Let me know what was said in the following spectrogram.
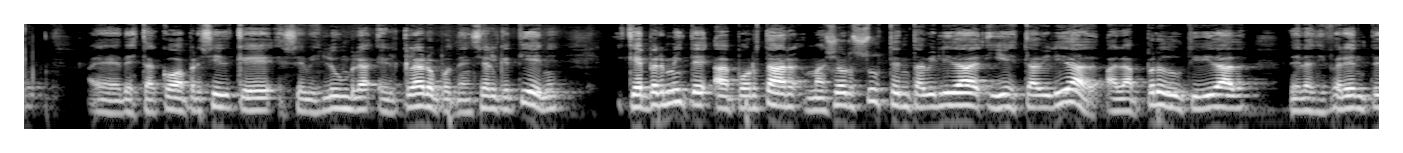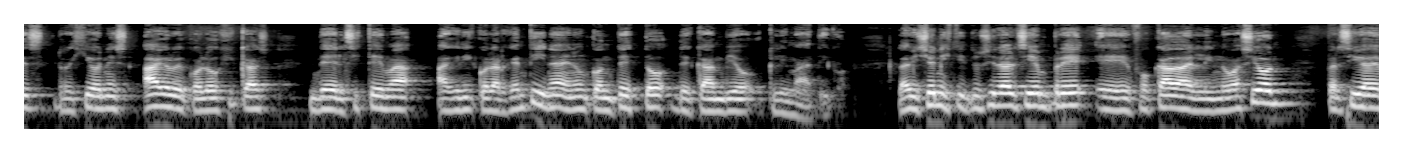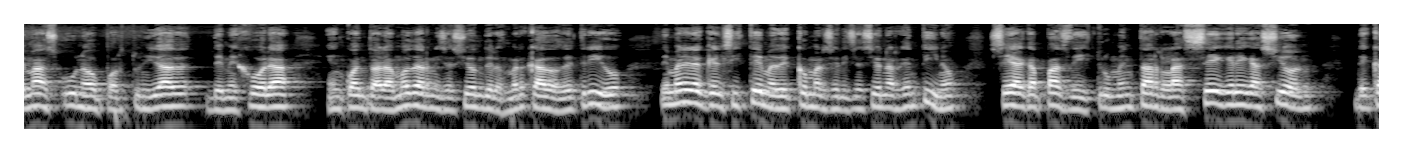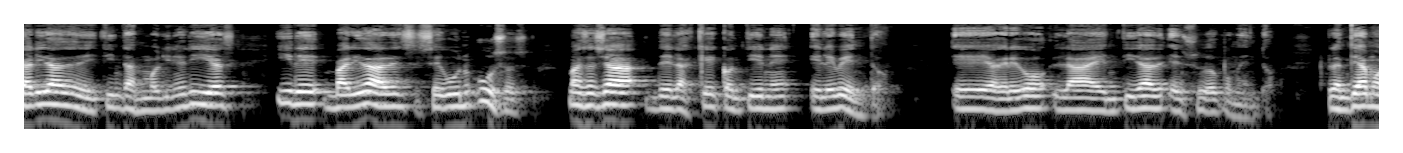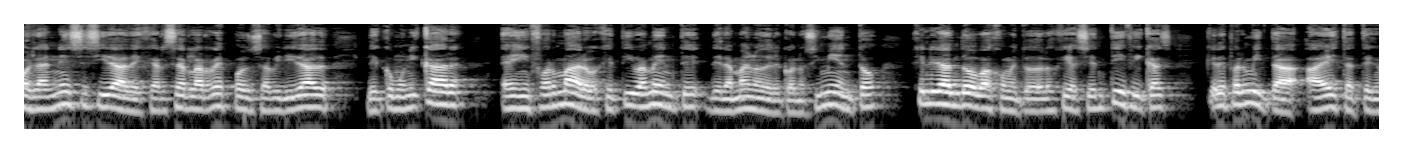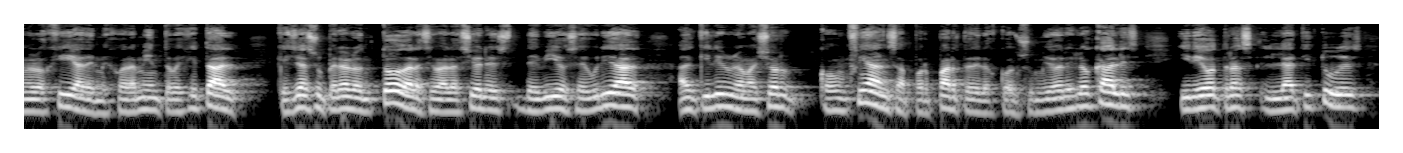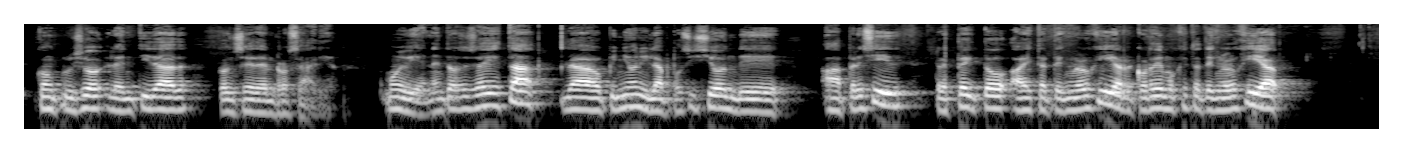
eh, destacó a Presid que se vislumbra el claro potencial que tiene que permite aportar mayor sustentabilidad y estabilidad a la productividad de las diferentes regiones agroecológicas del sistema agrícola argentina en un contexto de cambio climático. La visión institucional siempre eh, enfocada en la innovación percibe además una oportunidad de mejora en cuanto a la modernización de los mercados de trigo de manera que el sistema de comercialización argentino sea capaz de instrumentar la segregación de calidades de distintas molinerías y de variedades según usos, más allá de las que contiene el evento, eh, agregó la entidad en su documento. Planteamos la necesidad de ejercer la responsabilidad de comunicar e informar objetivamente de la mano del conocimiento generando bajo metodologías científicas que les permita a esta tecnología de mejoramiento vegetal, que ya superaron todas las evaluaciones de bioseguridad, adquirir una mayor confianza por parte de los consumidores locales y de otras latitudes, concluyó la entidad con sede en Rosario. Muy bien, entonces ahí está la opinión y la posición de APRESID respecto a esta tecnología. Recordemos que esta tecnología,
